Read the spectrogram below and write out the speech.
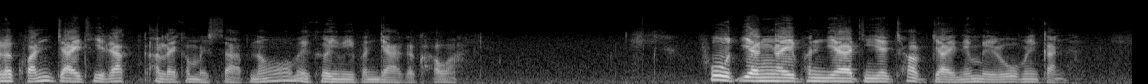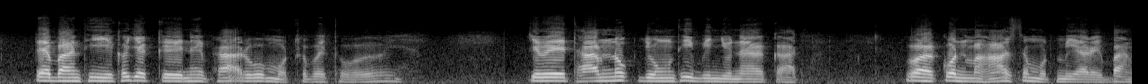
และขวัญใจที่รักอะไรก็ไม่ทราบเนาะไม่เคยมีพัญญากับเขาอะ พูดยังไงพัญญาจึงจะชอบใจเนี่ยไม่รู้เหมือนกัน แต่บางทีเขาจะเกณฑ์ให้พระรู้หมดก็ไปโถเอ้ยจะไปถามนกยุงที่บินอยู่ในอากาศ ว่าก้นมหาสมุทรมีอะไรบ้าง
